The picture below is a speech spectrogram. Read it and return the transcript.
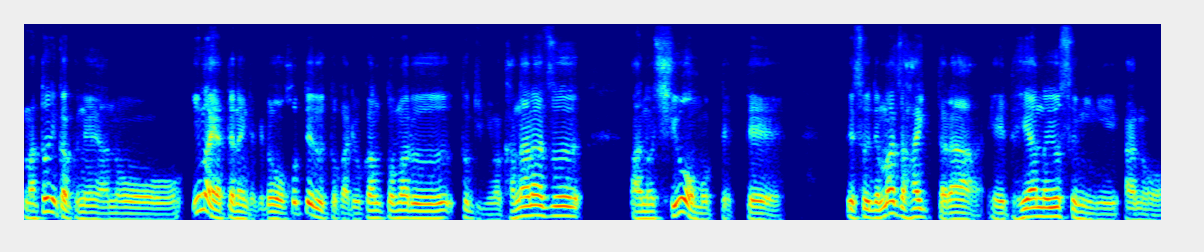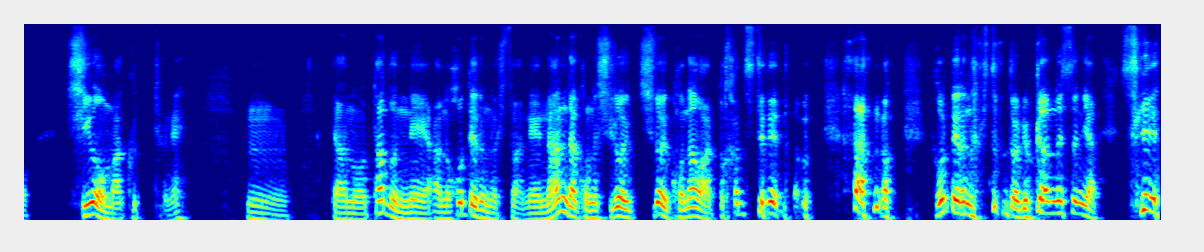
まあ、とにかくね、あの今やってないんだけど、ホテルとか旅館泊まるときには必ずあの塩を持ってって、でそれでまず入ったら、えーと、部屋の四隅にあの塩をまくっていうね。うん、であの多分ね、あのホテルの人はね、なんだこの白い白い粉はとかっつってね、多分あのホテルの人と旅館の人にはすげえ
